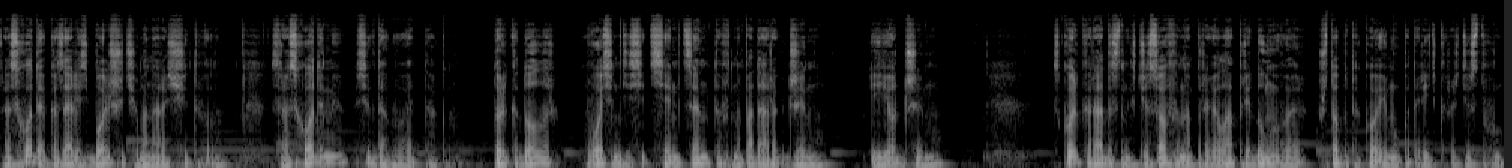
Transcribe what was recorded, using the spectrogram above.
Расходы оказались больше, чем она рассчитывала. С расходами всегда бывает так. Только доллар 87 центов на подарок Джиму ее Джиму. Сколько радостных часов она провела, придумывая, что бы такое ему подарить к Рождеству.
